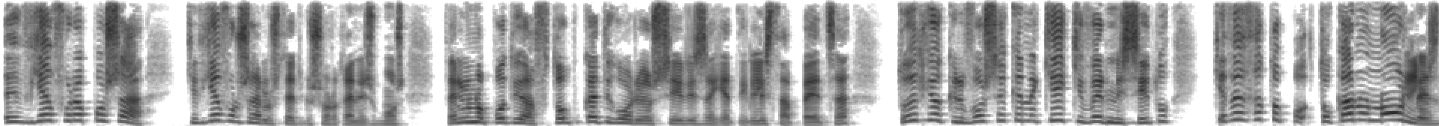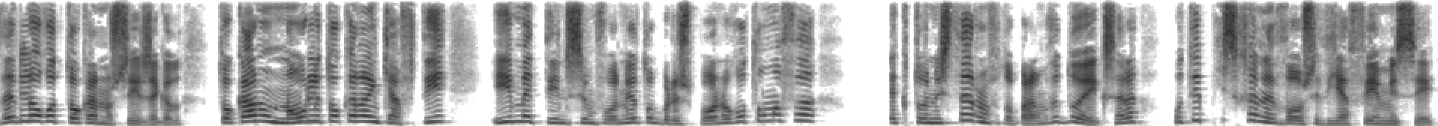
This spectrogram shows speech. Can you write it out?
ε, διάφορα ποσά και διάφορους άλλους τέτοιους οργανισμούς. Θέλω να πω ότι αυτό που κατηγορεί ο ΣΥΡΙΖΑ για τη λίστα Πέτσα, το ίδιο ακριβώς έκανε και η κυβέρνησή του και δεν θα το, πω- το κάνουν όλες. Δεν λέω ότι το έκανε ο ΣΥΡΙΖΑ. και Το, το κάνουν όλοι, το έκαναν και αυτοί ή με την συμφωνία των Πρεσπών. Εγώ το έμαθα εκ των υστέρων αυτό το πράγμα, δεν το ήξερα, ότι επίσης είχαν δώσει διαφήμιση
